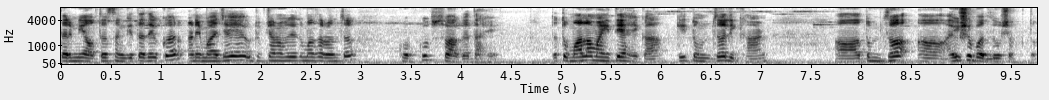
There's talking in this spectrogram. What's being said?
तर मी ऑथर संगीता देवकर आणि माझ्या या यूट्यूब चॅनलमध्ये तुम्हा सर्वांचं खूप खूप स्वागत आहे. तर तुम्हाला माहिती आहे का की तुमचं लिखाण तुमचं आयुष्य बदलू शकतं.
